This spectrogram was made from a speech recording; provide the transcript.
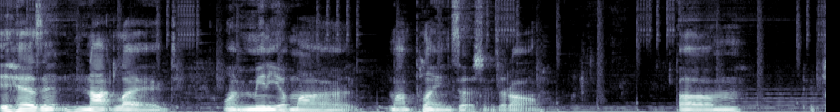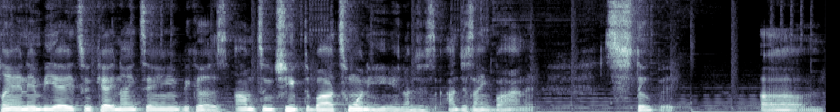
it hasn't not lagged on many of my my playing sessions at all um, playing NBA 2K19 because I'm too cheap to buy 20 and I just I just ain't buying it. Stupid. Um,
